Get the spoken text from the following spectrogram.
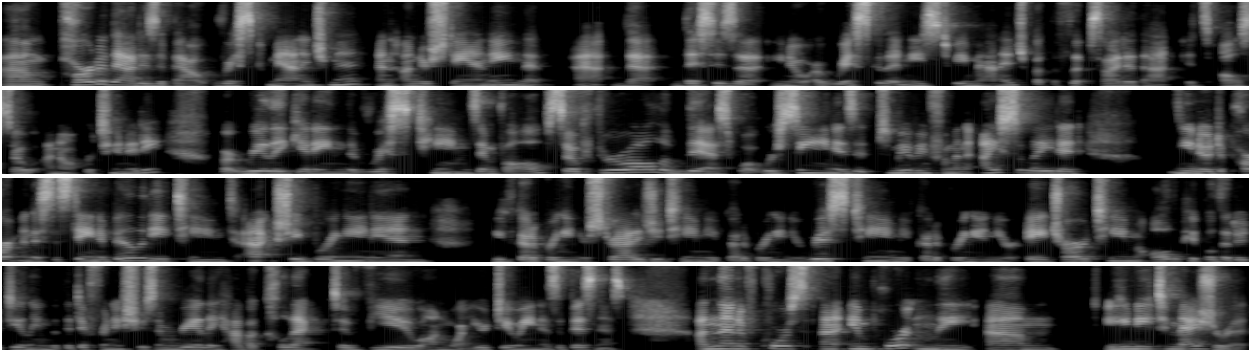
Um, part of that is about risk management and understanding that at that this is a you know a risk that needs to be managed but the flip side of that it's also an opportunity. But really getting the risk teams involved. So through all of this what we're seeing is it's moving from an isolated you know department of sustainability team to actually bringing in You've got to bring in your strategy team. You've got to bring in your risk team. You've got to bring in your HR team, all the people that are dealing with the different issues and really have a collective view on what you're doing as a business. And then, of course, uh, importantly, um, you need to measure it.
